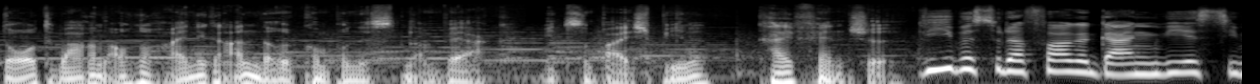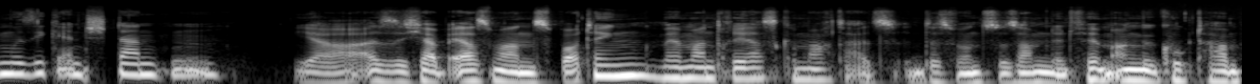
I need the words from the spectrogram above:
Dort waren auch noch einige andere Komponisten am Werk, wie zum Beispiel Kai Fenschel. Wie bist du da vorgegangen? Wie ist die Musik entstanden? Ja, also ich habe erstmal ein Spotting mit dem Andreas gemacht, als dass wir uns zusammen den Film angeguckt haben.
